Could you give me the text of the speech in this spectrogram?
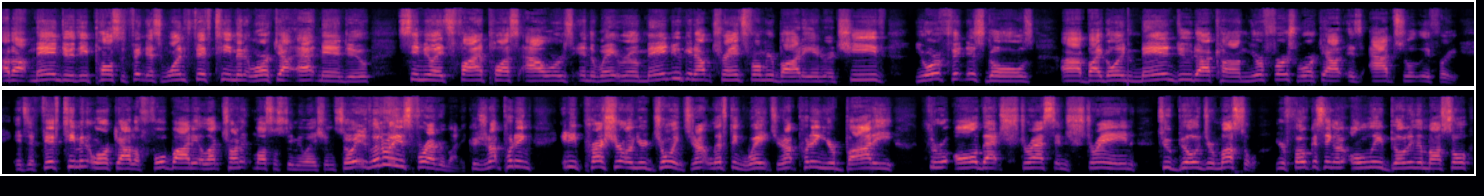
about Manduu, the Pulse of Fitness 115 minute workout at Manduu simulates five plus hours in the weight room. Manduu can help transform your body and achieve your fitness goals uh, by going to manduu.com. Your first workout is absolutely free. It's a 15 minute workout of full body electronic muscle stimulation. So it literally is for everybody because you're not putting any pressure on your joints. You're not lifting weights. You're not putting your body through all that stress and strain to build your muscle. You're focusing on only building the muscle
